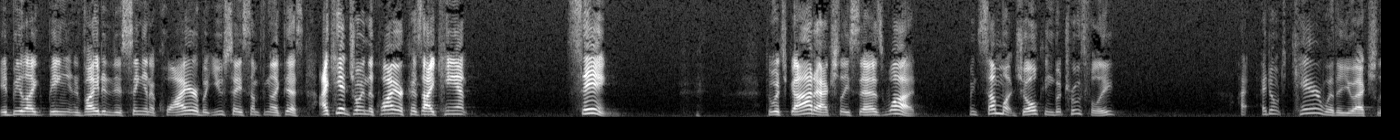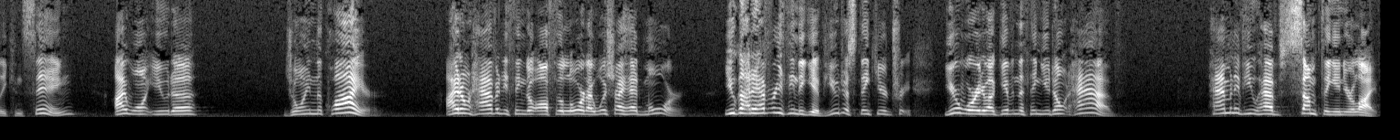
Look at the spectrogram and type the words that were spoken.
It'd be like being invited to sing in a choir, but you say something like this I can't join the choir because I can't sing. to which God actually says, What? I mean, somewhat joking, but truthfully, I, I don't care whether you actually can sing. I want you to join the choir. I don't have anything to offer the Lord. I wish I had more. You got everything to give. You just think you're, tr- you're worried about giving the thing you don't have. How many of you have something in your life?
